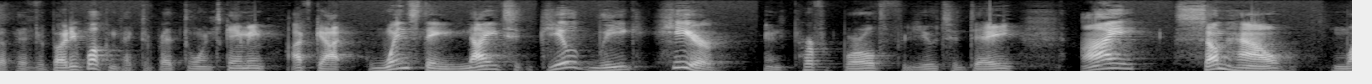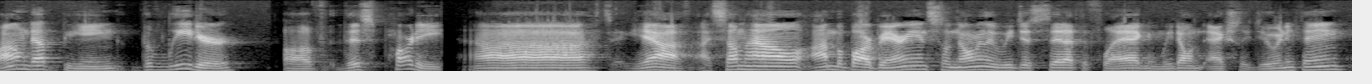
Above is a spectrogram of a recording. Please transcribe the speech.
What's up, everybody? Welcome back to Red Thorns Gaming. I've got Wednesday night Guild League here in Perfect World for you today. I somehow wound up being the leader of this party. Uh, yeah, I somehow, I'm a barbarian, so normally we just sit at the flag and we don't actually do anything.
